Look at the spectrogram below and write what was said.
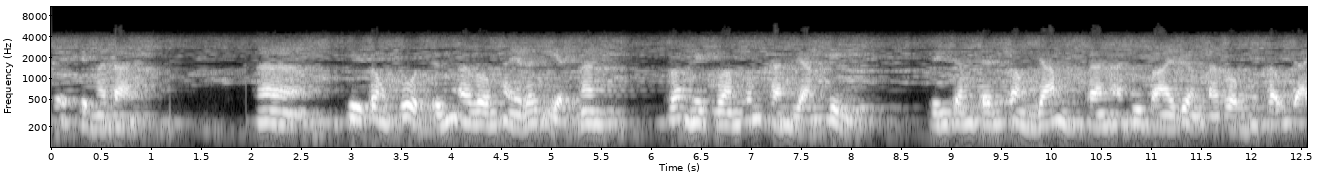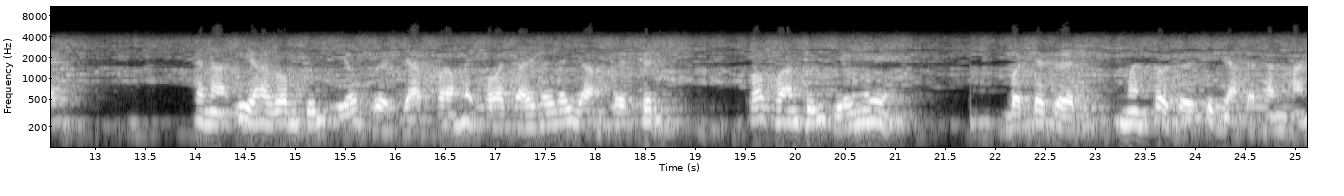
เกิดขึ้นมาได้ที่ต้องพูดถึงอารมณ์ให้ละเอียดนั้นเพราะมีความสำคัญอย่างยิ่งจึงจำเป็นต้องย้ำการอธิบายเรื่องอารมณ์ให้เข้าใจขณะที่อารมณ์ฉุนเฉียวเกิดจากความไม่พอใจหลายๆอย่างเกิดขึ้น เพราะความฉุนเฉียวนี้ บทจะเกิดมันก็เกิดขึ้นอย่างกระทันหัน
